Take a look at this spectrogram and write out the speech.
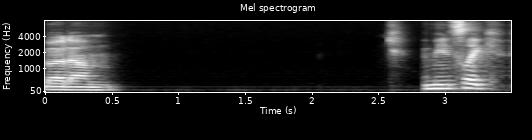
But um I mean it's like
